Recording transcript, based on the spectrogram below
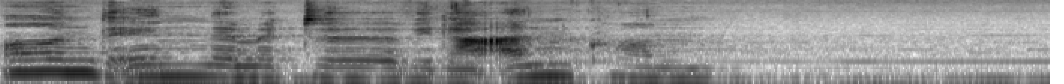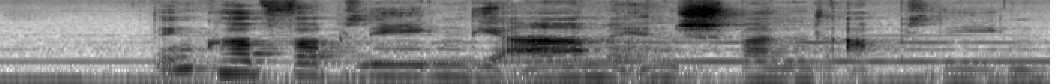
und in der Mitte wieder ankommen. Den Kopf ablegen, die Arme entspannt ablegen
